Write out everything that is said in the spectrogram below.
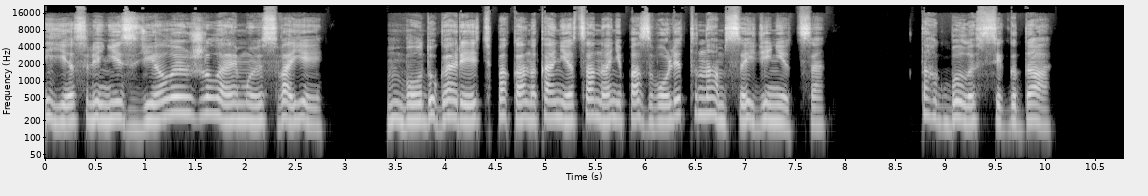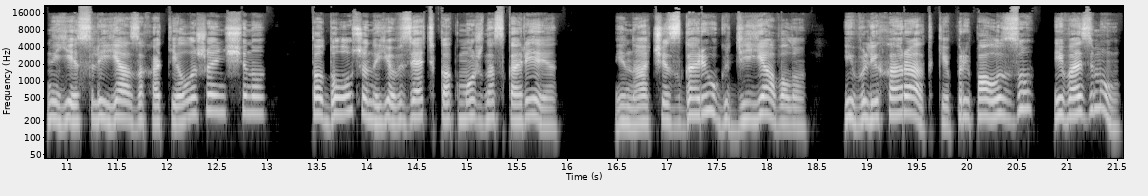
Если не сделаю желаемую своей, буду гореть, пока, наконец, она не позволит нам соединиться. Так было всегда. Если я захотела женщину, то должен ее взять как можно скорее, иначе сгорю к дьяволу и в лихорадке приползу и возьму.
